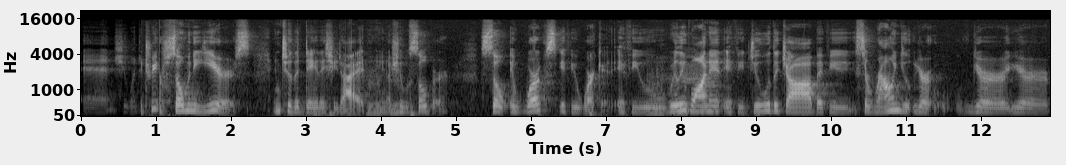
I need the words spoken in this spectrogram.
and she went to treat for so many years until the day that she died you know she mm-hmm. was sober so it works if you work it if you mm-hmm. really want it if you do the job if you surround you, your your your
